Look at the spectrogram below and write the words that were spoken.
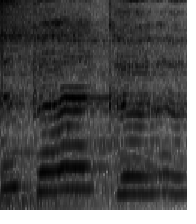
Super good.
